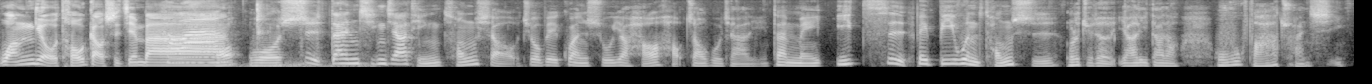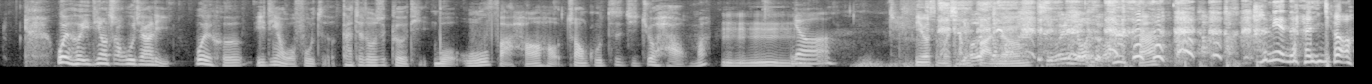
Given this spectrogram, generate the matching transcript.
网友投稿时间吧。好啊好，我是单亲家庭，从小就被灌输要好好照顾家里，但每一次被逼问的同时，我都觉得压力大到无法喘息。为何一定要照顾家里？为何一定要我负责？大家都是个体，我无法好好照顾自己就好吗？嗯，有啊，你有什么想法呢？请问有什么？啊，他念的很有，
